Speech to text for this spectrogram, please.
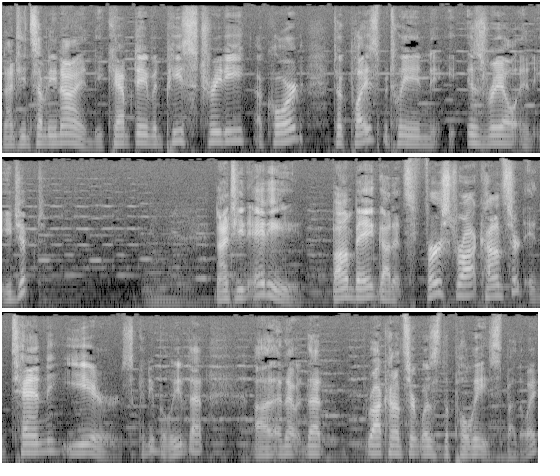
1979, the Camp David Peace Treaty Accord took place between Israel and Egypt. 1980, Bombay got its first rock concert in 10 years. Can you believe that? Uh, and that, that rock concert was The Police, by the way.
